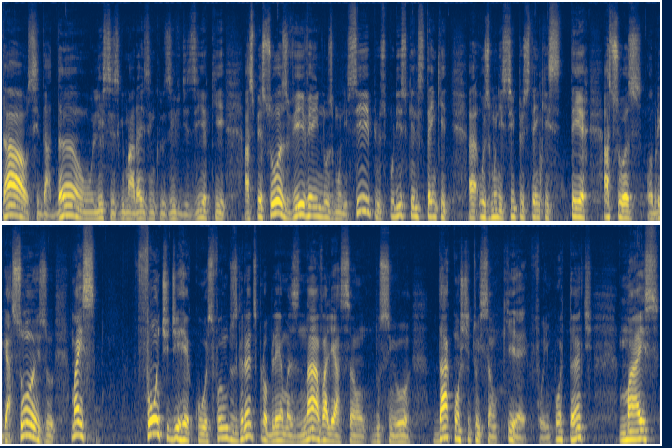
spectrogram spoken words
tal, cidadão. Ulisses Guimarães, inclusive, dizia que as pessoas vivem nos municípios, por isso que eles têm que, ah, os municípios têm que ter as suas obrigações, mas fonte de recurso foi um dos grandes problemas na avaliação do senhor da Constituição, que é, foi importante, mas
